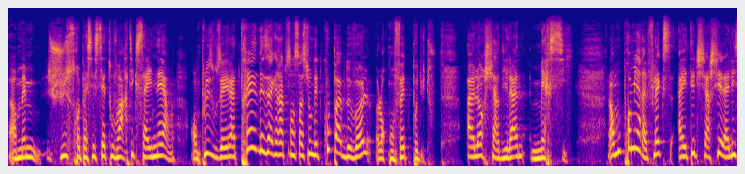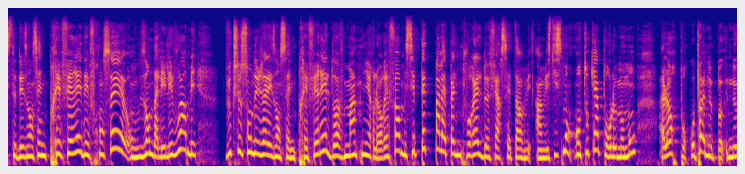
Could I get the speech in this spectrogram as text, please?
Alors même juste repasser 7 ou 20 articles, ça énerve. En plus, vous avez la très désagréable sensation d'être coupable de vol alors qu'en fait, pas du tout. Alors, cher Dylan, merci. Alors, mon premier réflexe a été de chercher la liste des enseignes préférées des Français en me disant d'aller les voir, mais Vu que ce sont déjà les enseignes préférées, elles doivent maintenir leur effort, mais c'est peut-être pas la peine pour elles de faire cet inv- investissement, en tout cas pour le moment. Alors pourquoi pas, ne, ne-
